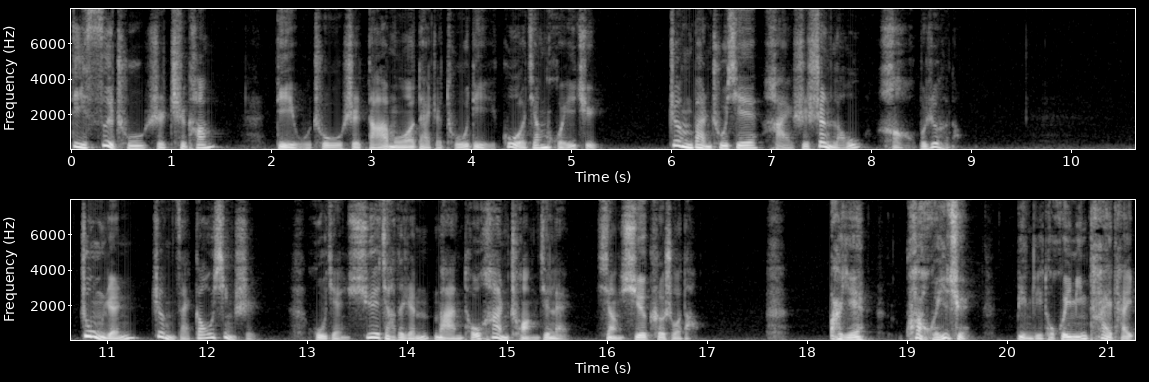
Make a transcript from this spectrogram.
第四出是吃糠。第五出是达摩带着徒弟过江回去，正办出些海市蜃楼，好不热闹。众人正在高兴时，忽见薛家的人满头汗闯进来，向薛科说道：“二爷，快回去，病里头回民太太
